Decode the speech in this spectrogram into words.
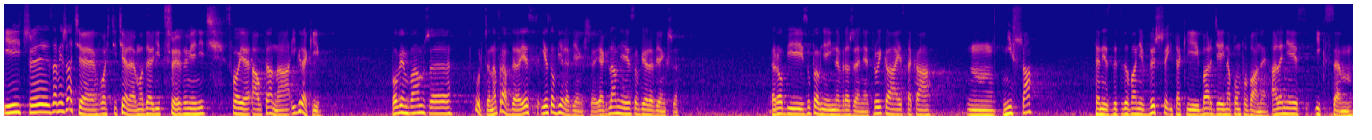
I czy zamierzacie właściciele modeli 3 wymienić swoje auta na Y? Powiem Wam, że kurczę, naprawdę jest, jest o wiele większy. Jak dla mnie jest o wiele większy robi zupełnie inne wrażenie. Trójka jest taka mm, niższa, ten jest zdecydowanie wyższy i taki bardziej napompowany, ale nie jest X-em.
